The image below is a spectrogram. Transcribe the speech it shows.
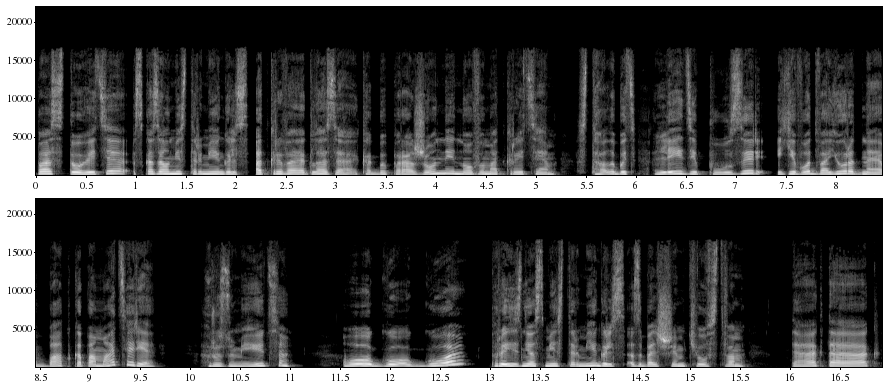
«Постойте», — сказал мистер Миггельс, открывая глаза, как бы пораженный новым открытием. «Стало быть, леди Пузырь — его двоюродная бабка по матери?» «Разумеется». «Ого-го!» — произнес мистер Миггельс с большим чувством. «Так-так,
